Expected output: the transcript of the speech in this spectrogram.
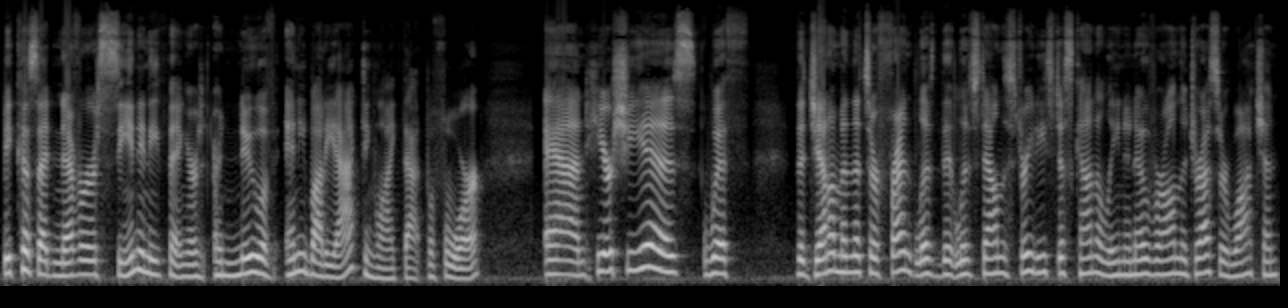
because I'd never seen anything or, or knew of anybody acting like that before. And here she is with the gentleman that's her friend live, that lives down the street. He's just kind of leaning over on the dresser watching.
